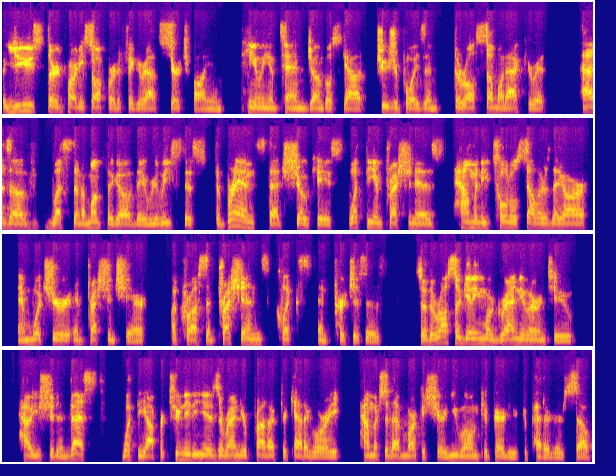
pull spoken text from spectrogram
you use third party software to figure out search volume. Helium 10, Jungle Scout, Choose Your Poison, they're all somewhat accurate. As of less than a month ago, they released this to brands that showcase what the impression is, how many total sellers they are, and what's your impression share across impressions, clicks, and purchases. So they're also getting more granular into how you should invest, what the opportunity is around your product or category, how much of that market share you own compared to your competitors. So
